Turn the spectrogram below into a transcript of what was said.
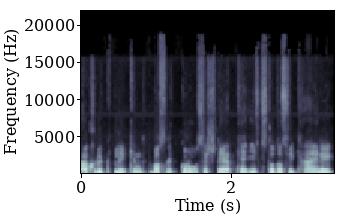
auch rückblickend, was eine große Stärke ist, oder, dass wir keine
